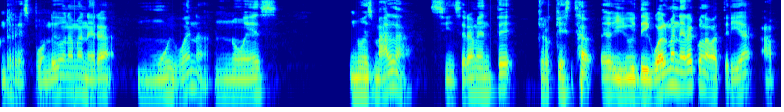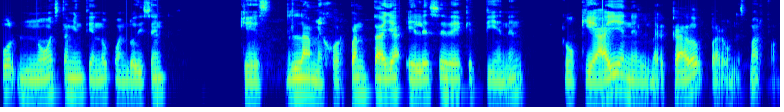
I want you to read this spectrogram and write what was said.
responde de una manera muy buena. No es, no es mala. Sinceramente, creo que está. Eh, y de igual manera con la batería, Apple no está mintiendo cuando dicen que es la mejor pantalla LCD que tienen o que hay en el mercado para un smartphone.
